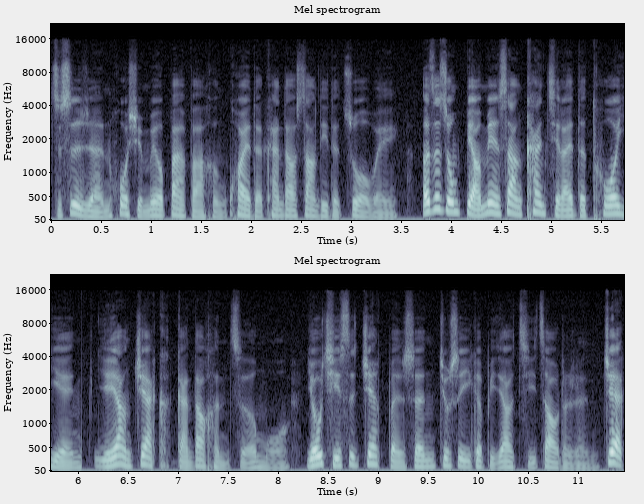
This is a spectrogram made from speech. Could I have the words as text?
只是人或许没有办法很快的看到上帝的作为。而这种表面上看起来的拖延，也让 Jack 感到很折磨。尤其是 Jack 本身就是一个比较急躁的人。Jack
